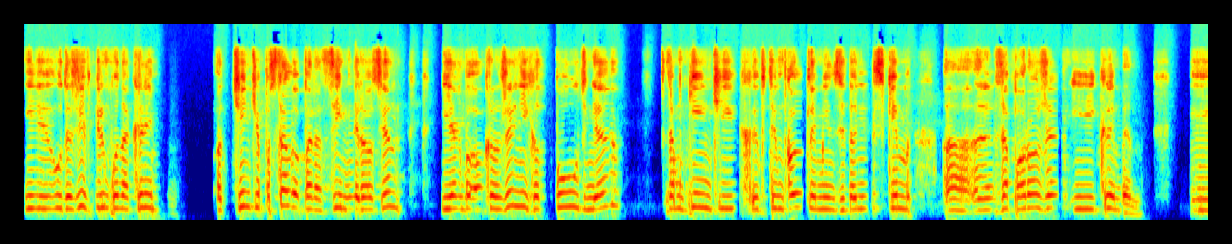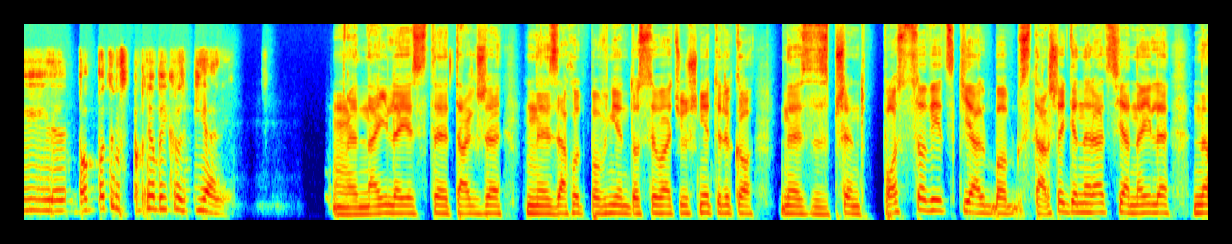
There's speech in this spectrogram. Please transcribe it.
i uderzenie w kierunku na Krym. Odcięcie podstawy operacyjnej Rosjan i jakby okrążenie ich od południa, zamknięcie ich w tym kotle między Donieckiem a e, Zaporożem i Krymem. I e, po, potem stopniowe ich rozbijanie. Na ile jest e, tak, że Zachód powinien dosyłać już nie tylko sprzęt postsowiecki albo starszej generacji, a na ile na,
